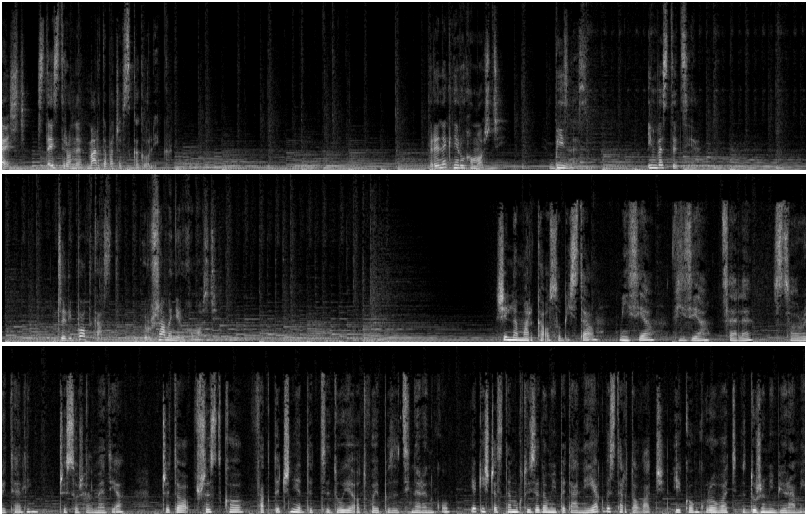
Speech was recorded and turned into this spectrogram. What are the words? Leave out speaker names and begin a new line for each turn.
Cześć, z tej strony Marta Baczewska-Golik. Rynek nieruchomości, biznes, inwestycje, czyli podcast Ruszamy Nieruchomości. Silna marka osobista, misja, wizja, cele, storytelling czy social media – czy to wszystko faktycznie decyduje o Twojej pozycji na rynku? Jakiś czas temu ktoś zadał mi pytanie, jak wystartować i konkurować z dużymi biurami.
